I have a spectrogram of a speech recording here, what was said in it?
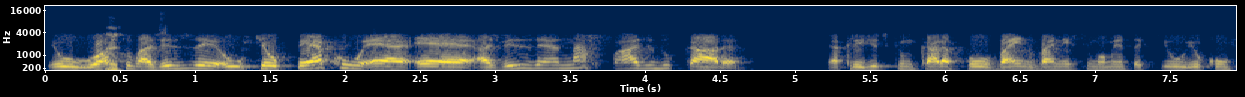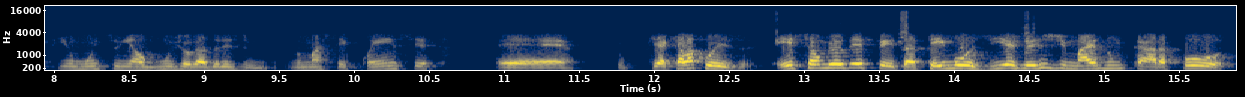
Eu gosto, às vezes, o que eu peco é, é às vezes é na fase do cara. Eu acredito que um cara, pô, vai, vai nesse momento aqui, eu, eu confio muito em alguns jogadores numa sequência, é, que é aquela coisa. Esse é o meu defeito, a teimosia às vezes demais num cara. Pô,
